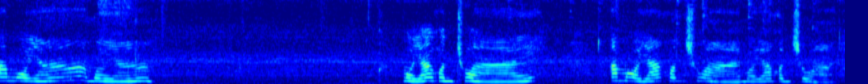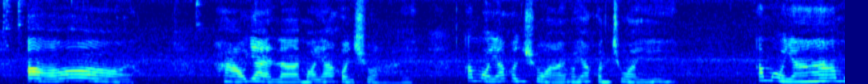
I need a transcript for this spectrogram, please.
อาโมยาโมยาโมยาคนช่วยอาโมยาคนช่วยโมยาคนช่วยอ๋อ หาวใหญ่เลยหมอย่าคนสวยเอาหมอย่าคนสวยหมอย่าคนสวยเอาหมอย่าเอาหม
